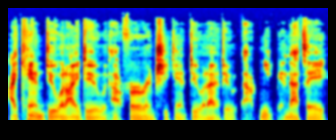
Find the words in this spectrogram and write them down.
i can't do what i do without her and she can't do what i do without me and that's a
